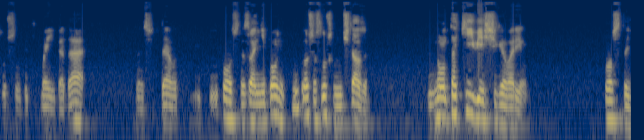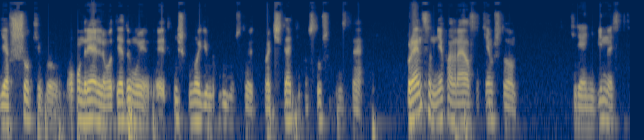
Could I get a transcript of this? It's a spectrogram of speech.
слушал в эти мои года, да, вот полностью название не помню, ну, потому что слушал, не читал же. Но он такие вещи говорил просто я в шоке был. Он реально, вот я думаю, эту книжку многим людям стоит прочитать и послушать, не знаю. Брэнсон мне понравился тем, что теряя невинность,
